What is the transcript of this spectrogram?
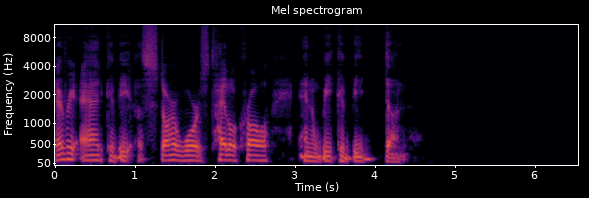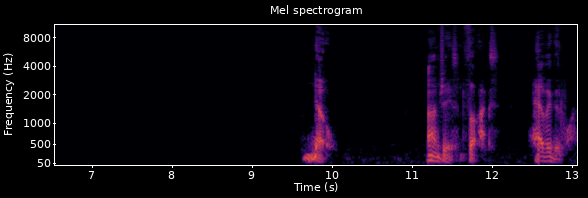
every ad could be a Star Wars title crawl and we could be done. No. I'm Jason Fox. Have a good one.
